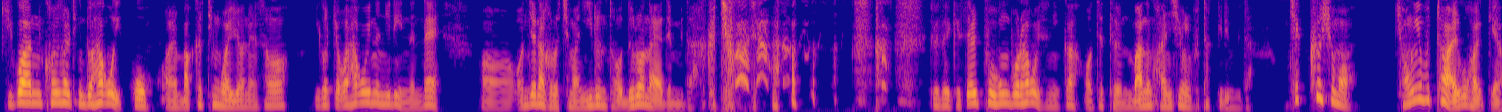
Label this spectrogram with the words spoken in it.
기관 컨설팅도 하고 있고 어, 마케팅 관련해서 이것저것 하고 있는 일이 있는데 어, 언제나 그렇지만 일은 더 늘어나야 됩니다. 그렇죠? 그래서 이렇게 셀프 홍보를 하고 있으니까 어쨌든 많은 관심을 부탁드립니다. 체크 슈머 정의부터 알고 갈게요.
